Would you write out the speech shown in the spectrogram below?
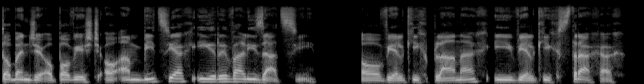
To będzie opowieść o ambicjach i rywalizacji, o wielkich planach i wielkich strachach,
